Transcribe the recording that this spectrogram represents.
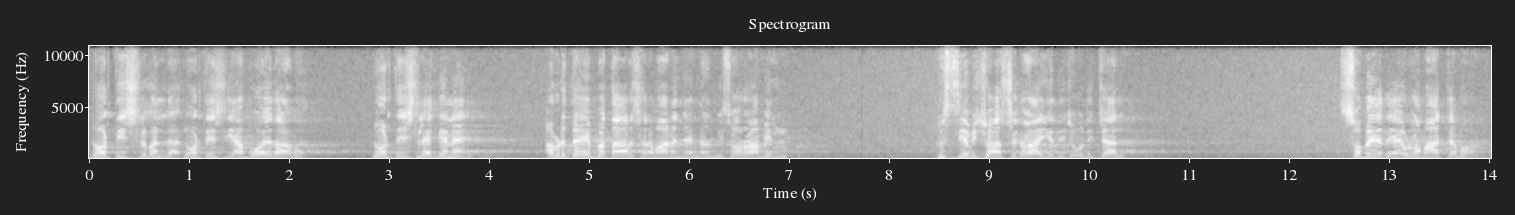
നോർത്ത് ഈസ്റ്റിലുമല്ല. നോർത്ത് ഈസ്റ്റ് ഞാൻ പോയതാണ്. നോർത്ത് ഈസ്റ്റിൽ എങ്ങനെ അവിടുത്തെ എൺപത്താറ് ശതമാനം ഞങ്ങൾ മിസോറാമിൽ ക്രിസ്ത്യ വിശ്വാസികളായി എന്ന് ചോദിച്ചാൽ സ്വമേധയുള്ള മാറ്റമാണ്.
